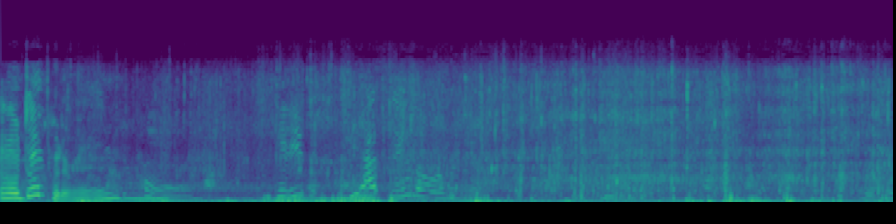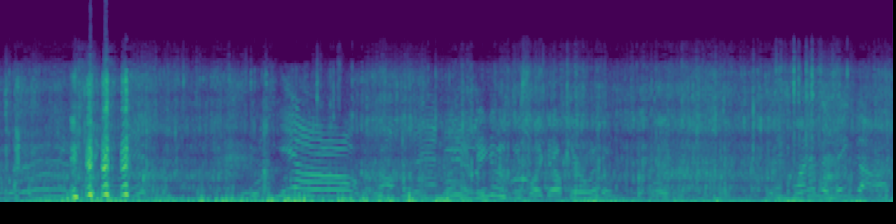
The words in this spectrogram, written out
Oh, don't put her in. Oh. Has sand all over here. Yeah. Bingo was just like out there with him. And one of the big dogs.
